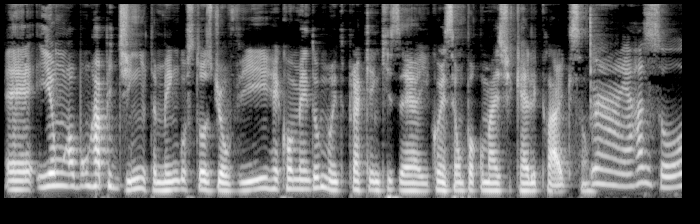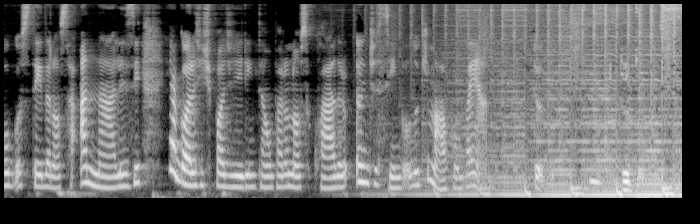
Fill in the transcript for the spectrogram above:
É, e um álbum rapidinho, também gostoso de ouvir, recomendo muito para quem quiser aí conhecer um pouco mais de Kelly Clarkson. Ai, arrasou, gostei da nossa análise. E agora a gente pode ir então para o nosso quadro anti-single do Que Mal Acompanhado. Tudo. Tudo.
